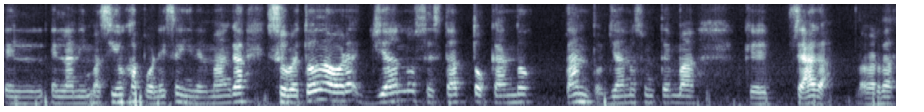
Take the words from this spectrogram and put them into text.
en, la animación japonesa y en el manga, sobre todo ahora ya no se está tocando tanto, ya no es un tema que se haga, la verdad.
